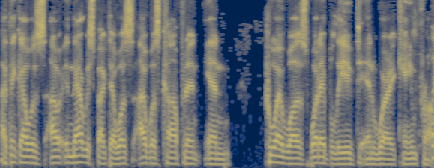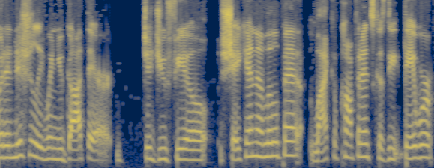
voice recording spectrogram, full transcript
I think I was I, in that respect, I was I was confident in who I was, what I believed, and where I came from. But initially, when you got there, did you feel shaken a little bit, lack of confidence? Because the, they were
